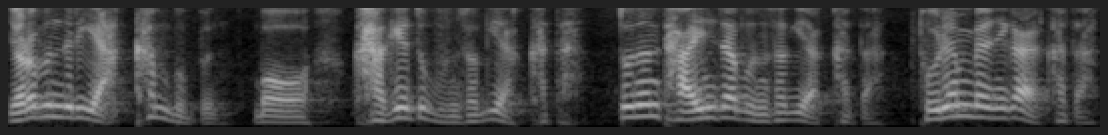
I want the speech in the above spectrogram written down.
여러분들이 약한 부분, 뭐 가계도 분석이 약하다, 또는 다인자 분석이 약하다, 돌연변이가 약하다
